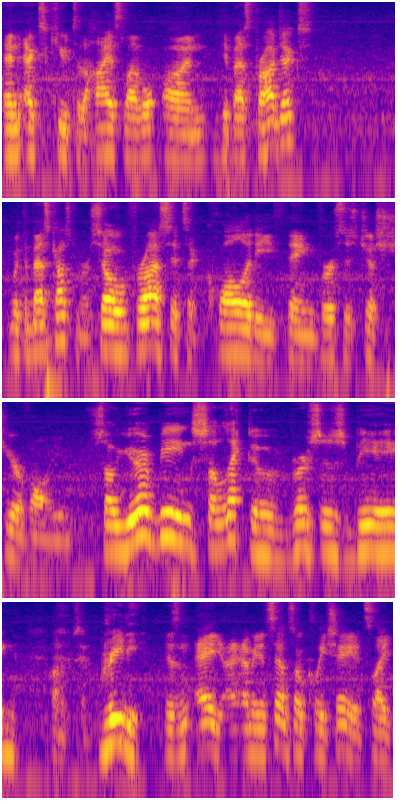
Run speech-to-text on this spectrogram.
and execute to the highest level on the best projects with the best customers. So for us, it's a quality thing versus just sheer volume. So you're being selective versus being 100%. greedy. isn't a I mean it sounds so cliche. It's like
